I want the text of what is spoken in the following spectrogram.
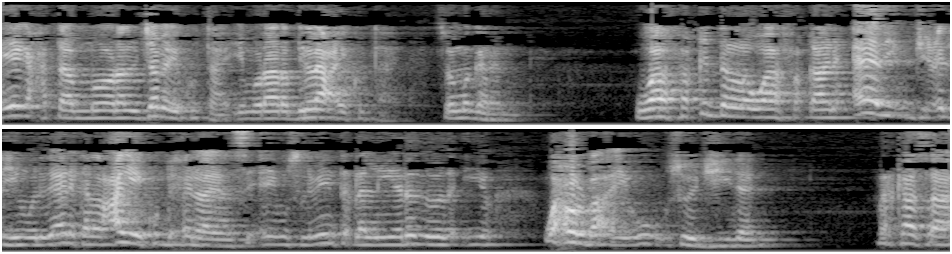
ayaga xataa mooral jabay ku tahay iyo muraaro dilaacay ku tahay soo ma garanin waafaqidda la waafaqaana aaday u jecel yihiin walidaalika lacagay ku bixinayaan si ay muslimiinta dhallinyaradooda iyo wax walba ay u soo jiidaan. Markaasaa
